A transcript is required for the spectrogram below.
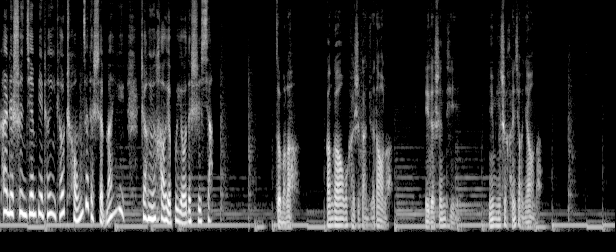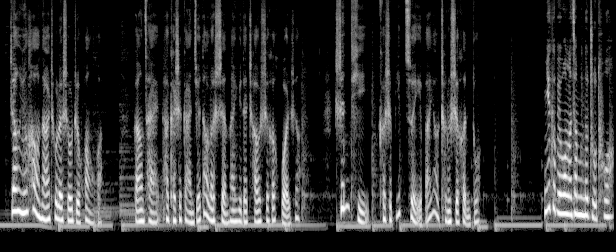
看着瞬间变成一条虫子的沈曼玉，张云浩也不由得失笑：“怎么了？刚刚我可是感觉到了，你的身体明明是很想要呢。”张云浩拿出了手指晃晃，刚才他可是感觉到了沈曼玉的潮湿和火热。身体可是比嘴巴要诚实很多。你可别忘了江明的嘱托。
